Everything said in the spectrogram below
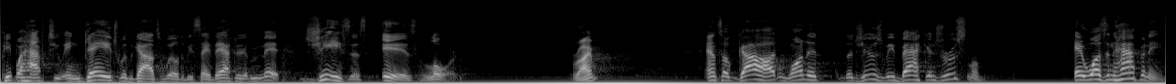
People have to engage with God's will to be saved. They have to admit Jesus is Lord. Right? And so God wanted the Jews to be back in Jerusalem. It wasn't happening.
